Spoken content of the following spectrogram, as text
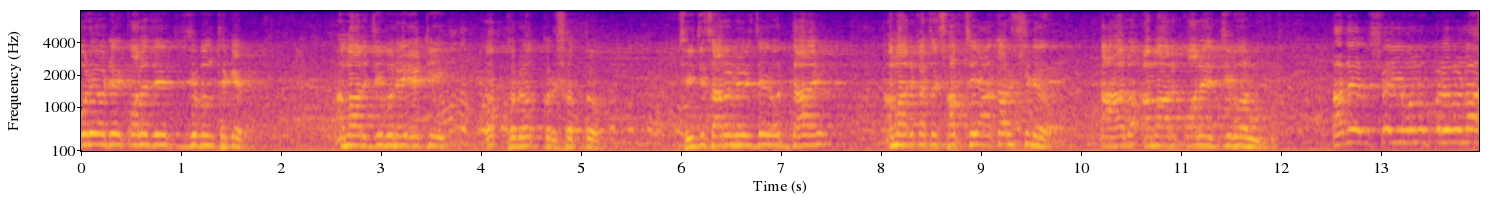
গড়ে ওঠে কলেজের জীবন থেকে। আমার জীবনে এটি অক্ষরে অক্ষরে সত্য। স্মৃতিচারণের যে অধ্যায় আমার কাছে সবচেয়ে আকর্ষণীয়, তা হলো আমার কলেজ জীবন। তাদের সেই অনুপ্রেরণা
